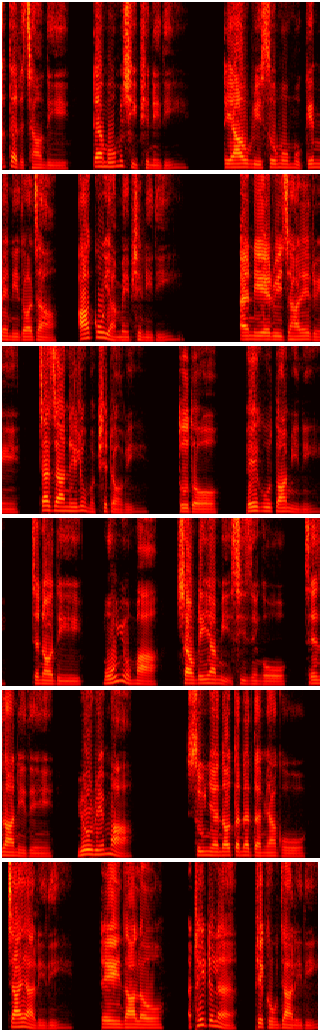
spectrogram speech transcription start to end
အသက်တစ်ချောင်းသည်တန်မိုးမရှိဖြစ်နေသည်တရားဥပဒေစိုးမိုးမှုကင်းမဲ့နေသောကြောင့်အားကိုးရမယ်ဖြစ်နေသည်အန်ဒီရတွေကြားထဲတွင်ကြာကြာနေလို့မဖြစ်တော့ပြီသို့တော့ဘဲကိုသွားမည်နီကျွန်တော်သည်မုံညိုမှရှောင်တင်းရမည့်အစီအစဉ်ကိုစဉ်းစားနေသည်မြို့ရင်းမှစူညံသောတနက်တန်များကိုကြားရလေသည်တိန်သားလုံး အထိတ်တလန့်ဖြစ်ကုန်ကြလေသည်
